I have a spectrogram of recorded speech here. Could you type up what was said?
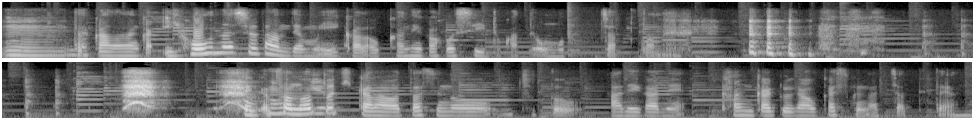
うん、だからなんか違法な手段でもいいからお金が欲しいとかって思っちゃったの。なんかその時から私のちょっとあれがね感覚がおかしくなっちゃってたよね。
